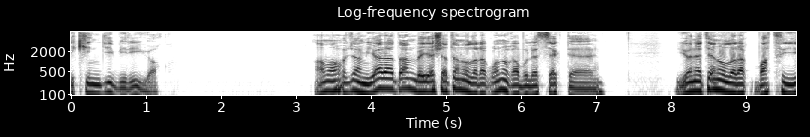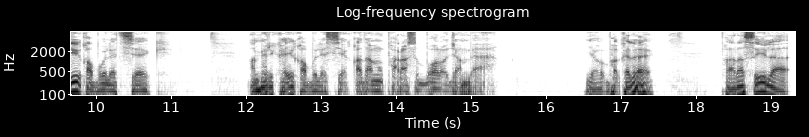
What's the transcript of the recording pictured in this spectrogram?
ikinci biri yok. Ama hocam yaratan ve yaşatan olarak onu kabul etsek de yöneten olarak batıyı kabul etsek Amerika'yı kabul etsek adamın parası bol hocam be. Ya bak hele parasıyla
